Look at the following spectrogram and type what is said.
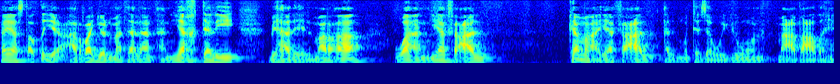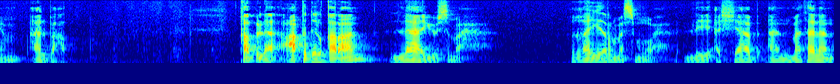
فيستطيع الرجل مثلا أن يختلي بهذه المرأة وأن يفعل كما يفعل المتزوجون مع بعضهم البعض. قبل عقد القران لا يسمح غير مسموح للشاب أن مثلا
